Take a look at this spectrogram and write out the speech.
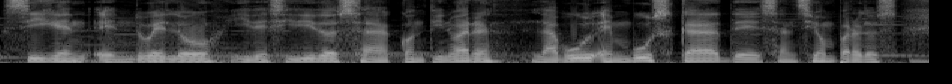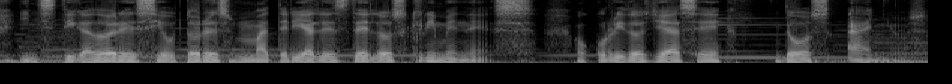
siguen en duelo y decididos a continuar la en busca de sanción para los instigadores y autores materiales de los crímenes ocurridos ya hace dos años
